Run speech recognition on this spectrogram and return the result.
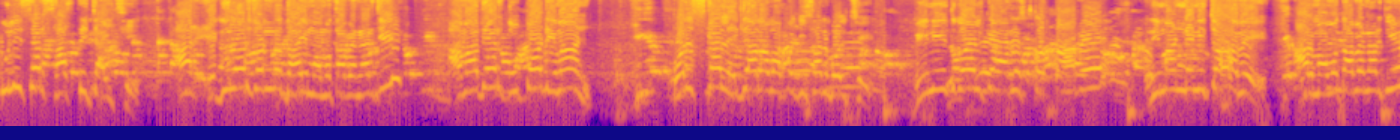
পুলিশের শাস্তি চাইছি। আর এগুলোর জন্য দায়ী মমতা ব্যানার্জি, আমাদের দুটো ডিমান্ড পরিষ্কার লেজার অফ অপোজিশন বলছি। বিনীত গোয়েলকে অ্যারেস্ট করতে হবে রিমান্ডে নিতে হবে, আর মমতা ব্যানার্জির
